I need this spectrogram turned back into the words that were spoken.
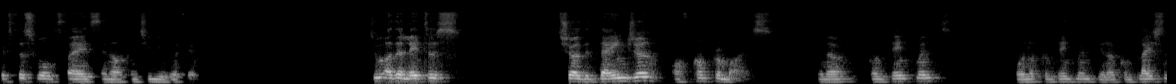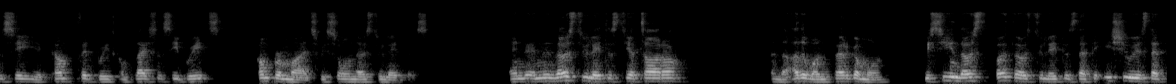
if this world fades, then I'll continue with Him? Two other letters show the danger of compromise. You know, contentment or not contentment, you know, complacency, comfort breeds complacency, breeds compromise. We saw in those two letters. And, and in those two letters, Thyatira and the other one, Pergamon, we see in those both those two letters that the issue is that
